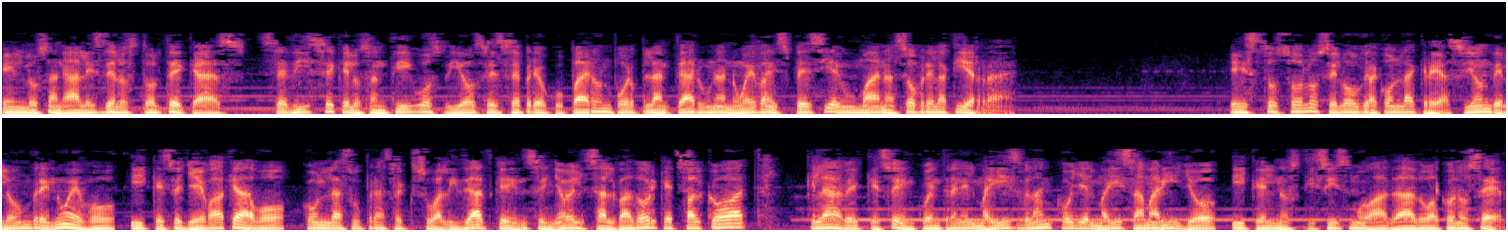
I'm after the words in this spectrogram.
En los anales de los toltecas, se dice que los antiguos dioses se preocuparon por plantar una nueva especie humana sobre la tierra. Esto solo se logra con la creación del hombre nuevo, y que se lleva a cabo, con la suprasexualidad que enseñó el Salvador Quetzalcoatl, clave que se encuentra en el maíz blanco y el maíz amarillo, y que el gnosticismo ha dado a conocer.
